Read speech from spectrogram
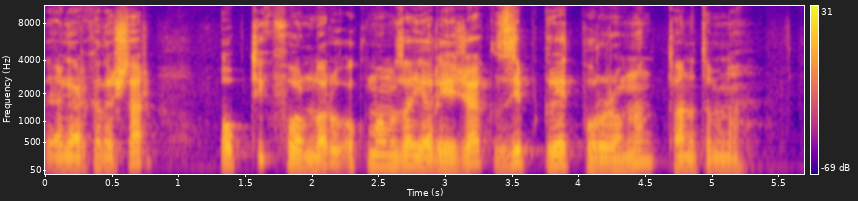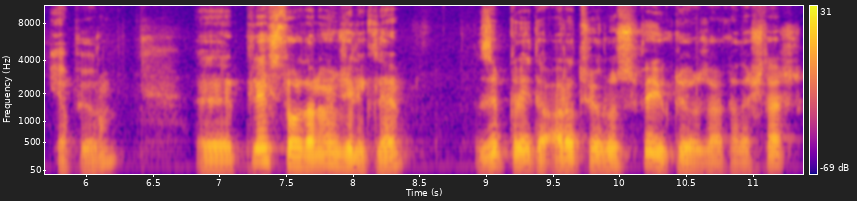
Değerli arkadaşlar, optik formları okumamıza yarayacak ZipGrade programının tanıtımını yapıyorum. Ee, Play Store'dan öncelikle ZipGrade'i aratıyoruz ve yüklüyoruz arkadaşlar.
